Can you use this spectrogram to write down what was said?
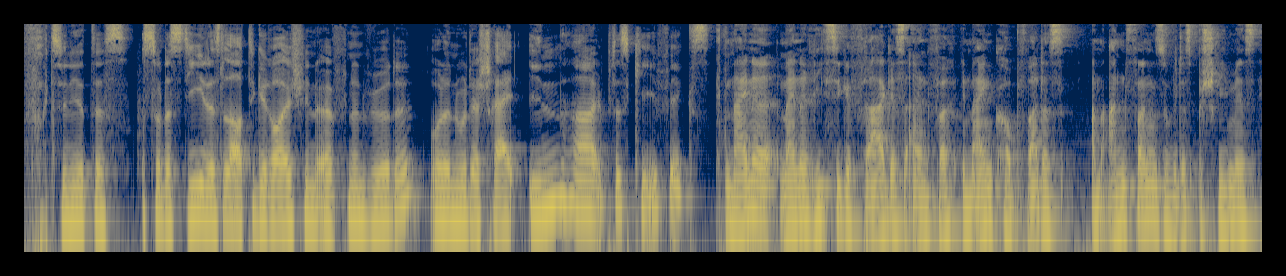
Funktioniert das so, dass jedes laute Geräusch ihn öffnen würde? Oder nur der Schrei innerhalb des Käfigs? Meine, meine riesige Frage ist einfach, in meinem Kopf war das am Anfang, so wie das beschrieben ist,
